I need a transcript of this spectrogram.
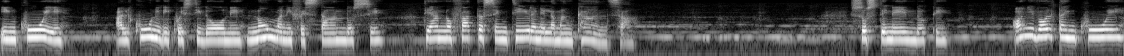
in cui alcuni di questi doni, non manifestandosi, ti hanno fatta sentire nella mancanza, sostenendoti ogni volta in cui,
